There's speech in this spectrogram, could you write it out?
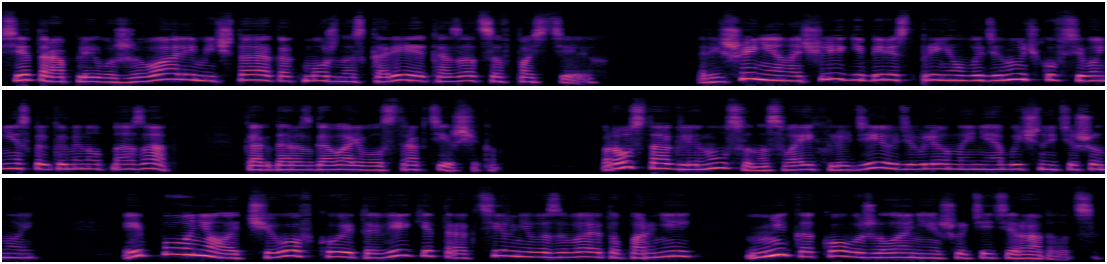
Все торопливо жевали, мечтая как можно скорее оказаться в постелях. Решение о ночлеге Берест принял в одиночку всего несколько минут назад, когда разговаривал с трактирщиком. Просто оглянулся на своих людей, удивленный необычной тишиной, и понял, отчего в кои-то веки трактир не вызывает у парней никакого желания шутить и радоваться.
